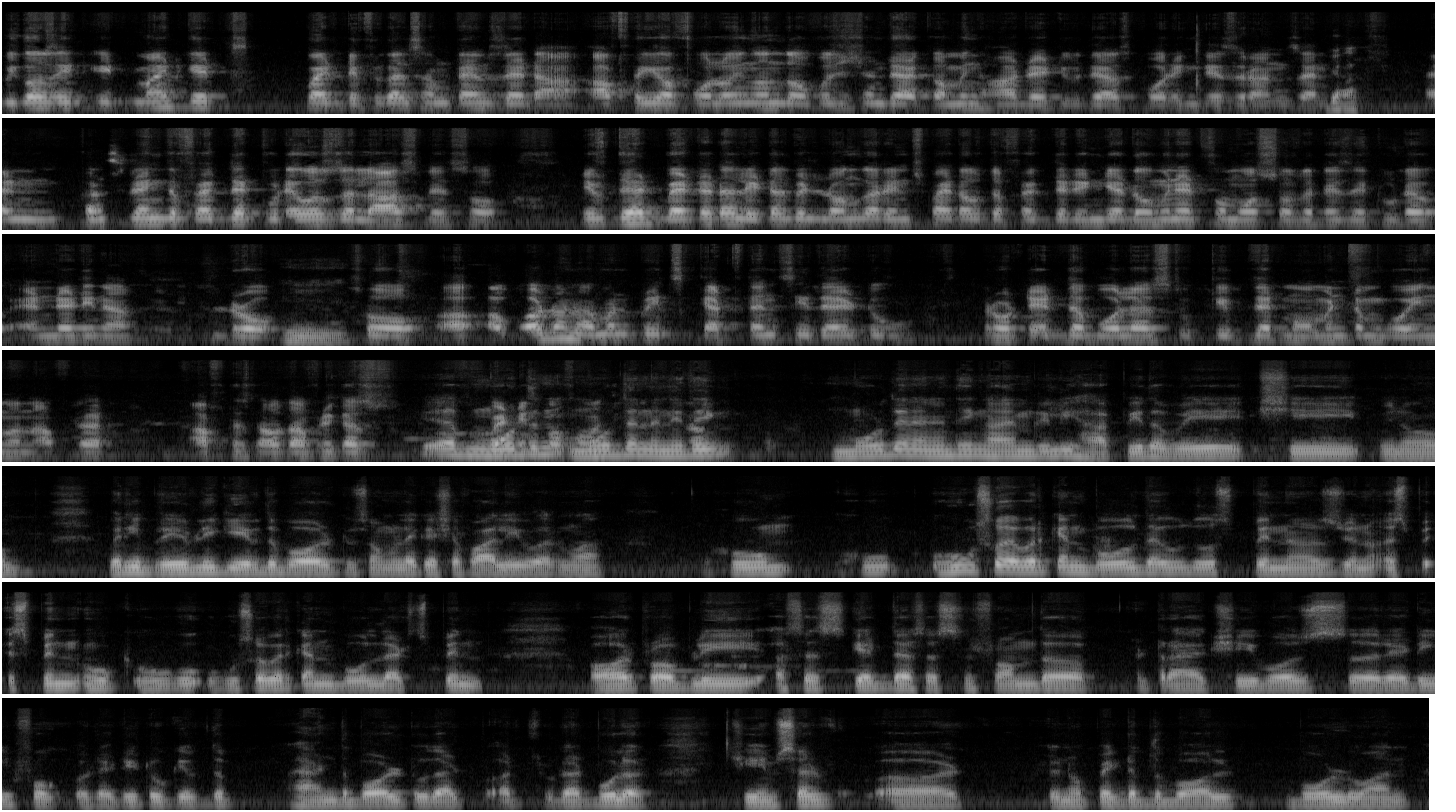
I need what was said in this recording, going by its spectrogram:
because it, it might get quite difficult sometimes that uh, after you're following on the opposition, they are coming hard at you. They are scoring these runs and Yeah. and considering the fact that today was the last day, so if they had batted a little bit longer, in spite of the fact that India dominated for most of the days, it would have ended in a draw. Hmm. So uh, a word on Harmanpreet's captaincy there to rotate the bowlers to keep that momentum going on after after South Africa's yeah more than more than anything more than anything i'm really happy the way she you know very bravely gave the ball to someone like a shafali verma whom who whosoever can bowl those, those spinners you know spin who, who, whosoever can bowl that spin or probably assist get the assistance from the track she was uh, ready for ready to give the hand the ball to that uh, to that bowler. She himself uh, you know picked up the ball bowled one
